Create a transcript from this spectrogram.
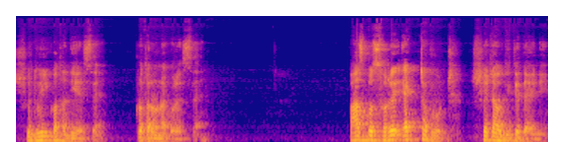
শুধুই কথা দিয়েছে, প্রতারণা করেছে। পাঁচ বছরে একটা ভোট, সেটাও দিতে দেয়নি।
